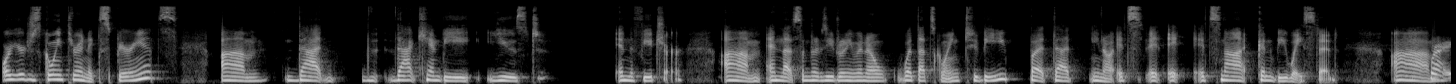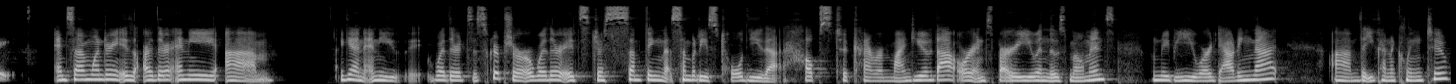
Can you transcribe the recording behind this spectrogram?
or you're just going through an experience um, that that can be used in the future, um, and that sometimes you don't even know what that's going to be, but that you know it's it, it it's not going to be wasted, um, right? And so I'm wondering, is are there any um, again, any, whether it's a scripture or whether it's just something that somebody's told you that helps to kind of remind you of that or inspire you in those moments when maybe you are doubting that, um, that you kind of cling to?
